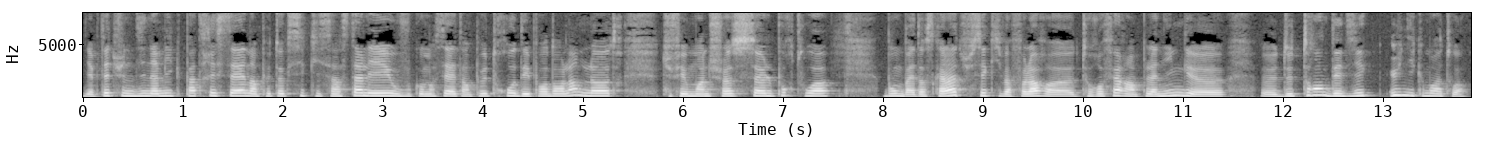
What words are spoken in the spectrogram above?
il y a peut-être une dynamique pas très saine, un peu toxique qui s'est installée, ou vous commencez à être un peu trop dépendants l'un de l'autre, tu fais moins de choses seul pour toi. Bon, bah dans ce cas-là, tu sais qu'il va falloir euh, te refaire un planning euh, de temps dédié uniquement à toi.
